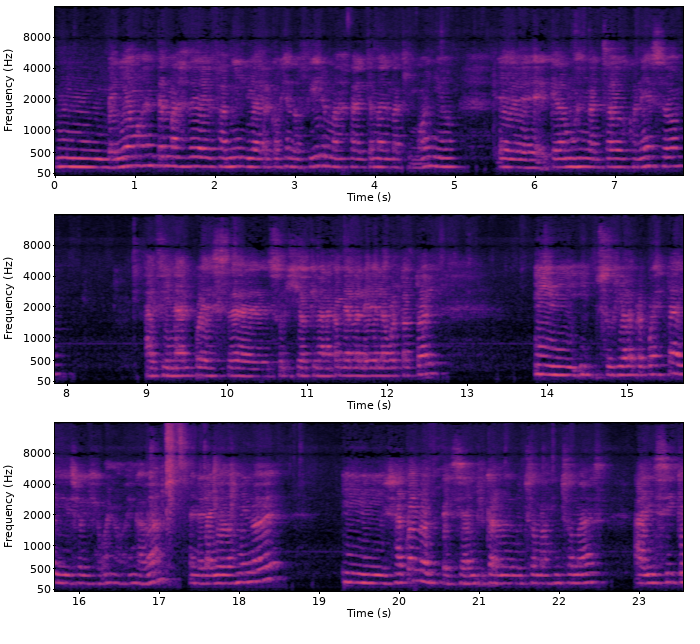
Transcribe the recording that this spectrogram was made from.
Mm, veníamos en temas de familia recogiendo firmas para el tema del matrimonio, eh, quedamos enganchados con eso. Al final pues eh, surgió que iban a cambiar la ley del aborto actual. Y, surgió la propuesta y yo dije, bueno, venga, va, en el año 2009 y ya cuando empecé a implicarme mucho más, mucho más, ahí sí que,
